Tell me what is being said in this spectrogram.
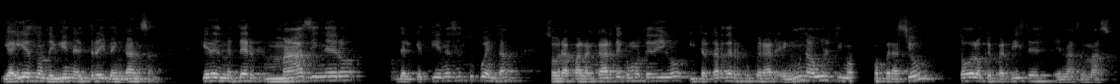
y ahí es donde viene el trade venganza. Quieres meter más dinero del que tienes en tu cuenta, sobre apalancarte, como te digo, y tratar de recuperar en una última operación todo lo que perdiste en las demás.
